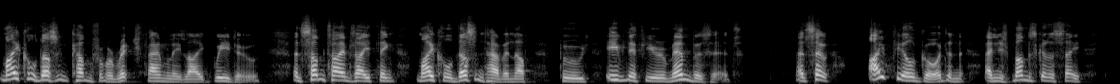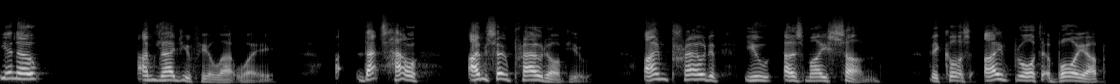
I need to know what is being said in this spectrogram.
Michael doesn't come from a rich family like we do. And sometimes I think Michael doesn't have enough food, even if he remembers it. And so I feel good. And, and his mum's going to say, you know, I'm glad you feel that way. That's how I'm so proud of you. I'm proud of you as my son because I've brought a boy up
